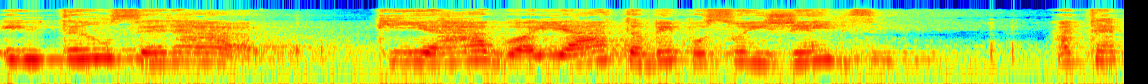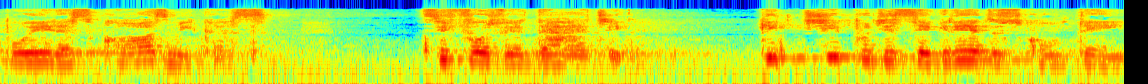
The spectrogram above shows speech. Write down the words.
Então será que água e ar também possuem genes? Até poeiras cósmicas? Se for verdade, que tipo de segredos contém?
